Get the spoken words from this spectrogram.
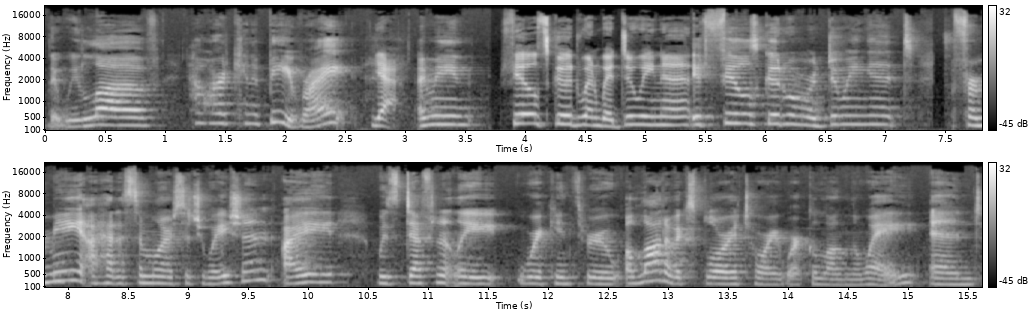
that we love. How hard can it be, right? Yeah. I mean, feels good when we're doing it. It feels good when we're doing it. For me, I had a similar situation. I was definitely working through a lot of exploratory work along the way, and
